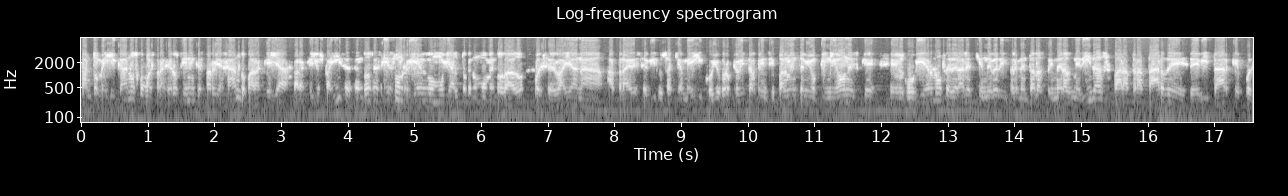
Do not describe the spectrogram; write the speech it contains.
tanto mexicanos como extranjeros, tienen que estar viajando para aquella, para aquellos países. Entonces sí es un riesgo muy alto que en un momento dado pues se vayan a, traer ese virus aquí a México. Yo creo que ahorita principalmente mi opinión es que el gobierno federal es quien debe de implementar las primeras medidas para tratar de, evitar que pues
